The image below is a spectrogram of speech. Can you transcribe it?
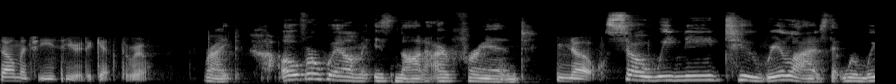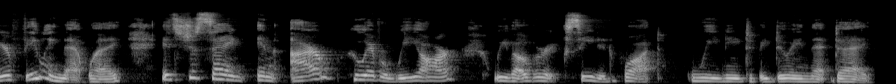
so much easier to get through. Right. Overwhelm is not our friend. No. So we need to realize that when we're feeling that way, it's just saying in our whoever we are, we've over exceeded what we need to be doing that day.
